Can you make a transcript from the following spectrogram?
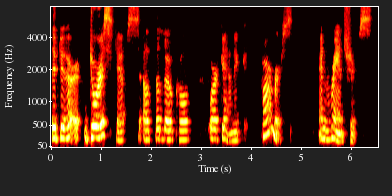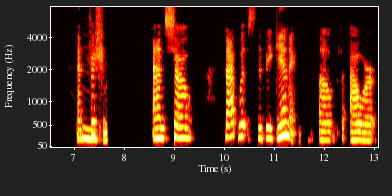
the door, doorsteps of the local organic farmers and ranchers and Mm. fishermen. And so that was the beginning of our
